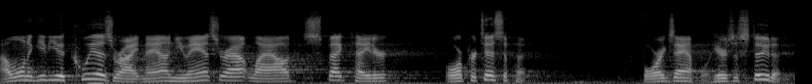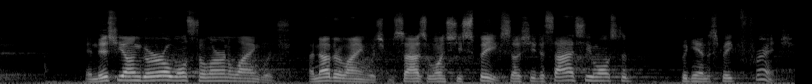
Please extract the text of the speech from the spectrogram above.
I want to give you a quiz right now, and you answer out loud spectator or participant. For example, here's a student, and this young girl wants to learn a language, another language besides the one she speaks. So she decides she wants to begin to speak French.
